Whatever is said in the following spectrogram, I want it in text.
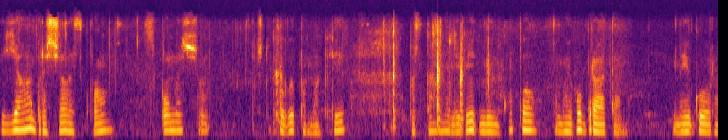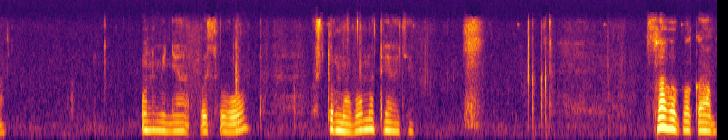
Я обращалась к вам с помощью, чтобы вы помогли, поставили ведьмин купол на моего брата, на Егора. Он у меня в СВО в штурмовом отряде. Слава богам,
